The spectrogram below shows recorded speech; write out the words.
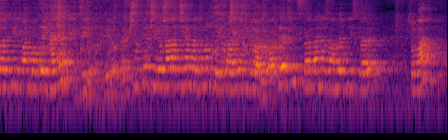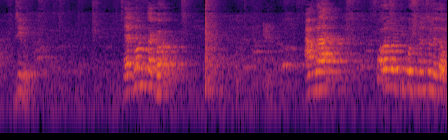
বাই p এর মান কত এখানে 0 0 তাহলে 2 কে 0 দ্বারা যদি আমরা গুণন করি, তাহলে 0 হবে। অতএব p square 1 by p square সমান 0 এখন দেখো, আমরা পরবর্তী প্রশ্নে চলে যাব।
